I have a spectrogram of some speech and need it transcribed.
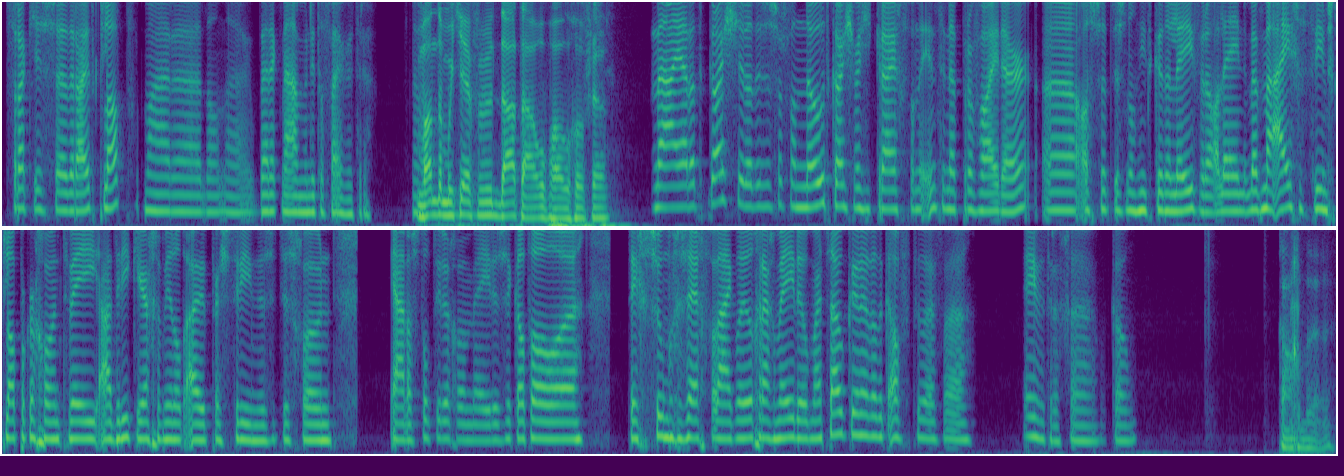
strakjes eruit klap. Maar eh, dan eh, ben ik na een minuut of vijf weer terug. Want dan moet je even data ophogen of zo. Nou ja, dat kastje, dat is een soort van noodkastje wat je krijgt van de internetprovider. eh, als ze het dus nog niet kunnen leveren. Alleen met mijn eigen streams klap ik er gewoon twee à drie keer gemiddeld uit per stream. Dus het is gewoon, ja, dan stopt hij er gewoon mee. Dus ik had al eh, tegen Zoom gezegd van, nou, ik wil heel graag meedoen. Maar het zou kunnen dat ik af en toe even, even terug eh, kom. Kan gebeuren.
